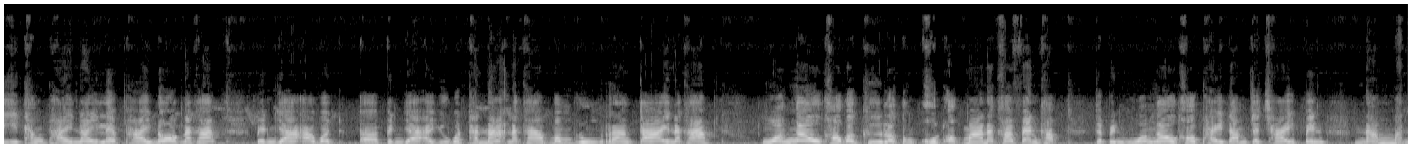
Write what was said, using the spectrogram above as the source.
ดีทั้งภายในและภายนอกนะคะ เป็นยาอาวเป็นยาอายุวัฒนะนะคะบำรุงร่างกายนะคะ หัวเง่าเขาก็คือเราต้องขุดออกมานะคะแฟนคลับจะเป็นหัวเง่าเขาไผ่ดำจะใช้เป็นน้ำมัน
